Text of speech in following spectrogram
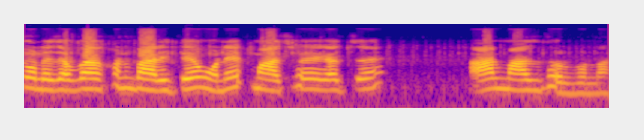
চলে যাব এখন বাড়িতে। অনেক মাছ হয়ে গেছে। আর মাছ ধরবো না।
